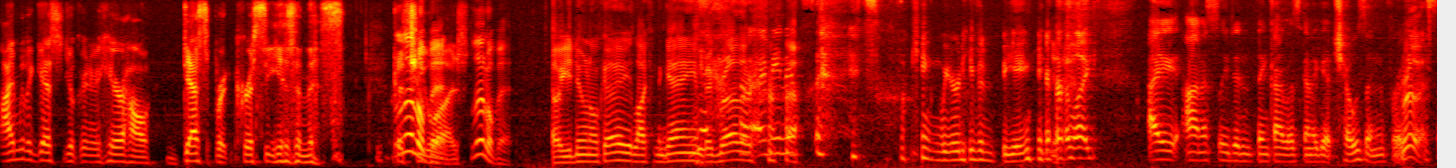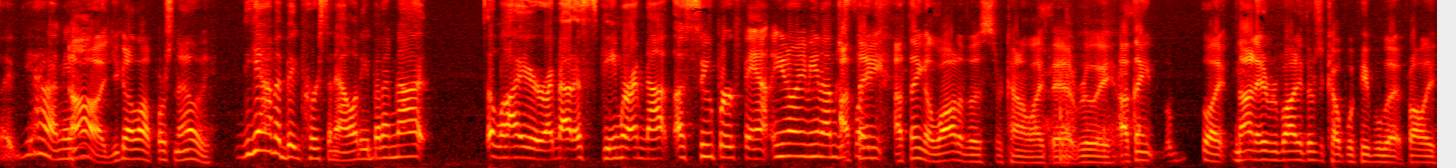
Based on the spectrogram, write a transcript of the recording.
I'm going to guess you're going to hear how desperate Kryssie is in this. a 'Cause little she bit, was. little bit. Oh, you doing okay? You liking the game, Big Brother? I mean, it's it's fucking weird even being here. Like, I honestly didn't think I was going to get chosen for Really? this. I, yeah, I mean, oh, you got a lot of personality. yeah, I'm a big personality, but I'm not a liar. I'm not a schemer. I'm not a super fan. You know what I mean? I'm I just like, think I think a lot of us are kind of like that. Really, I think like not everybody. There's a couple of people that probably a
